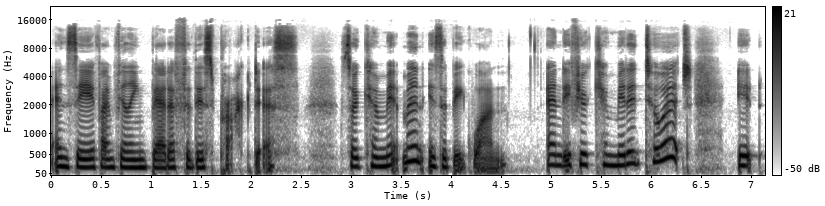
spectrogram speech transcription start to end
and see if I'm feeling better for this practice. So, commitment is a big one. And if you're committed to it, it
